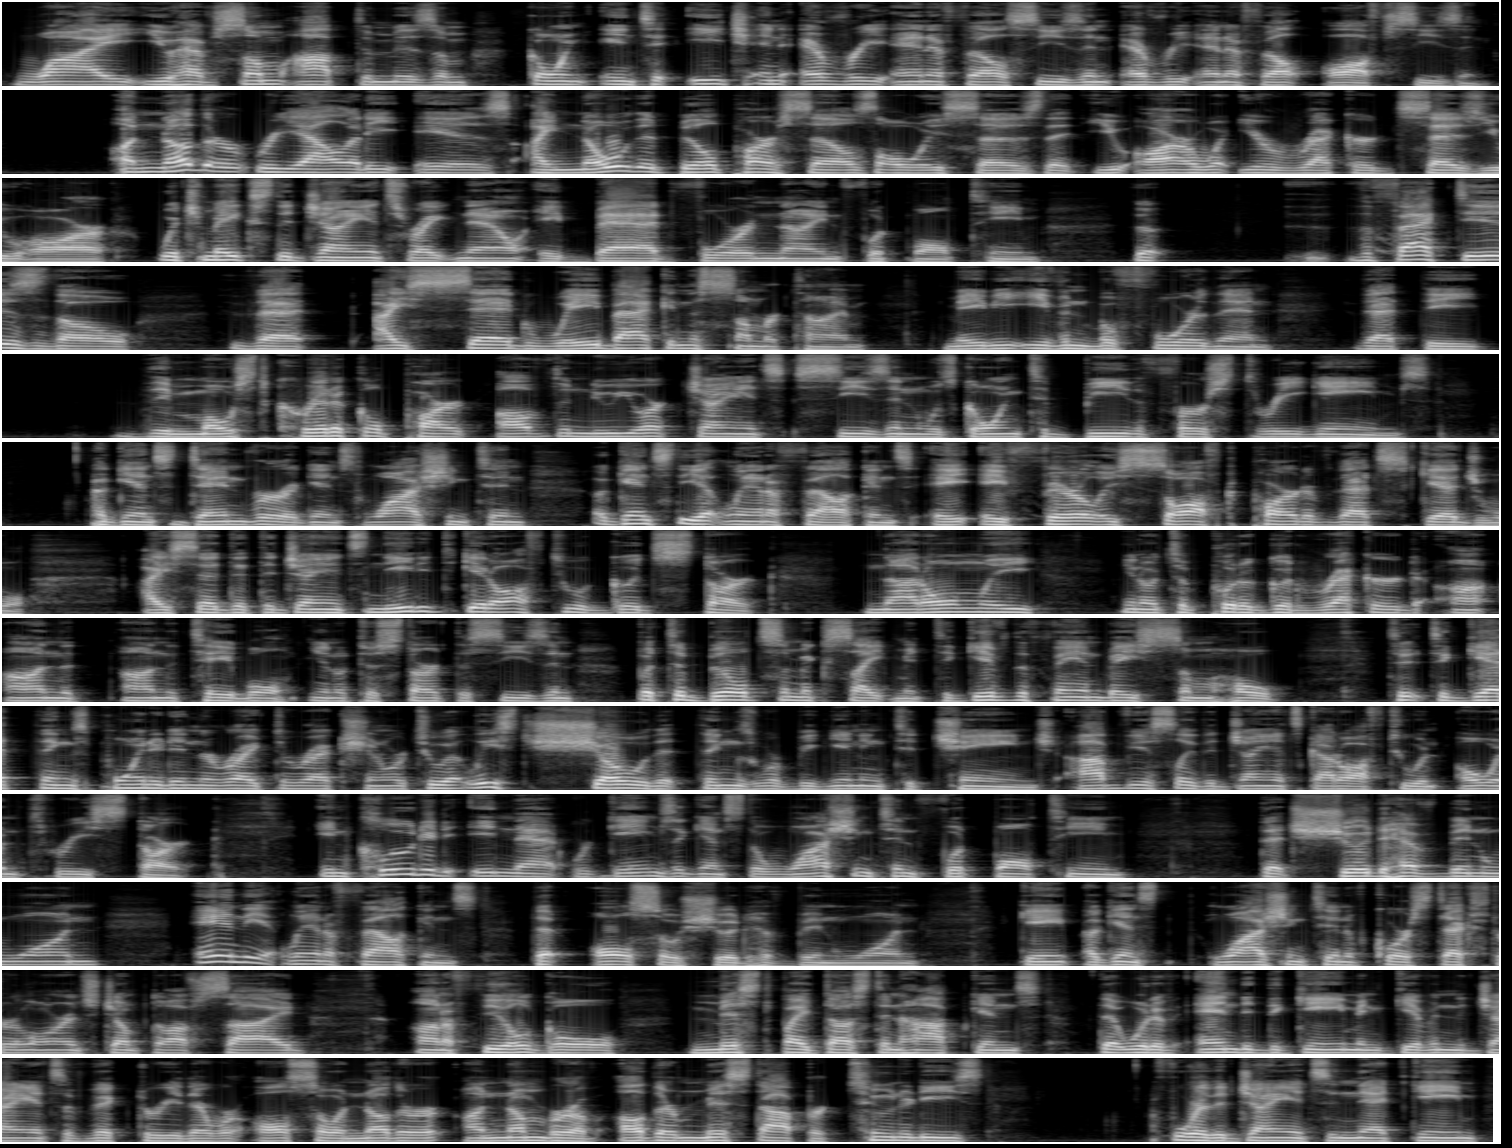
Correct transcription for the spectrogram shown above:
why you have some optimism going into each and every NFL season, every NFL off season. Another reality is I know that Bill Parcells always says that you are what your record says you are, which makes the Giants right now a bad 4 and 9 football team. The the fact is though that I said way back in the summertime, maybe even before then, that the the most critical part of the New York Giants season was going to be the first three games against Denver, against Washington, against the Atlanta Falcons, a, a fairly soft part of that schedule. I said that the Giants needed to get off to a good start. not only you know to put a good record on, on the on the table, you know, to start the season, but to build some excitement, to give the fan base some hope to, to get things pointed in the right direction or to at least show that things were beginning to change. Obviously, the Giants got off to an 0 3 start. Included in that were games against the Washington football team that should have been won and the Atlanta Falcons that also should have been won. Game against Washington, of course, Dexter Lawrence jumped offside on a field goal missed by Dustin Hopkins that would have ended the game and given the Giants a victory. There were also another a number of other missed opportunities for the Giants in that game.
